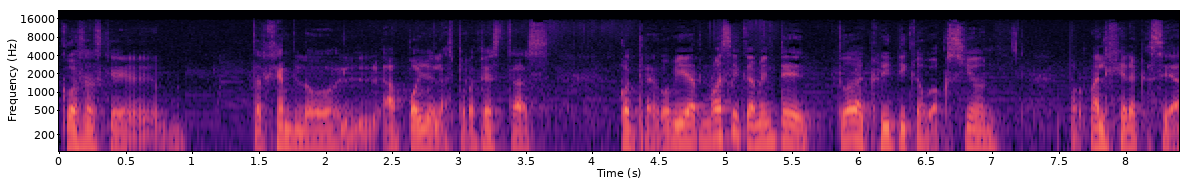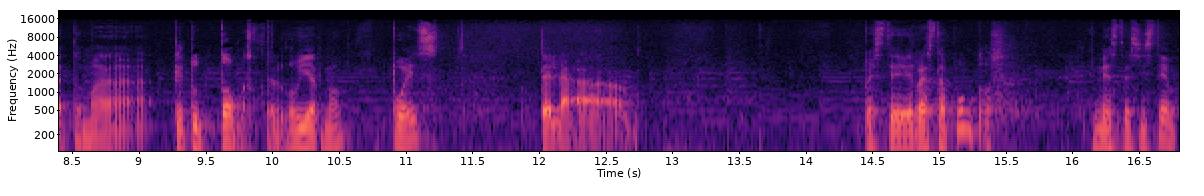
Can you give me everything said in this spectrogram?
cosas que, por ejemplo, el apoyo de las protestas contra el gobierno, básicamente toda crítica o acción, por más ligera que sea tomada, que tú tomas contra el gobierno, pues te la pues te resta puntos en este sistema.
